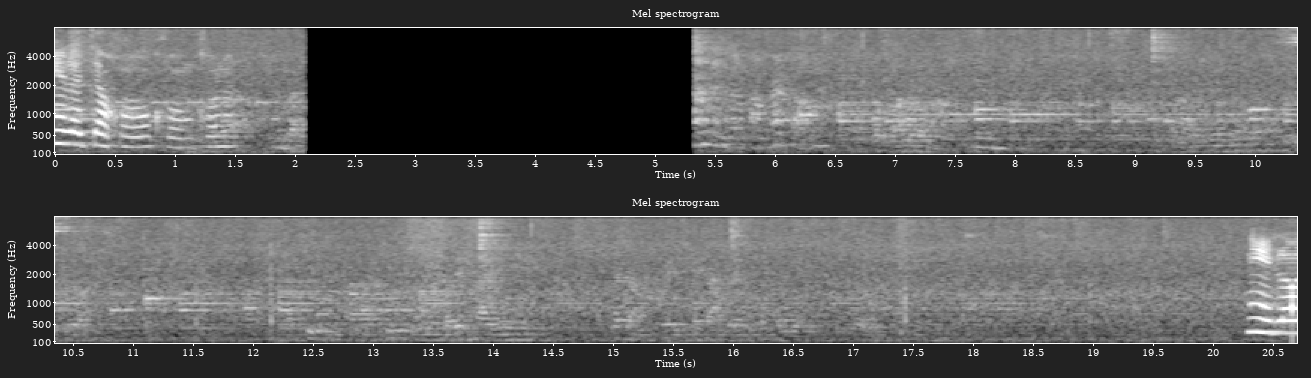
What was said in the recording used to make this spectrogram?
นี่เราจะขอของเขานะนี่เรา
